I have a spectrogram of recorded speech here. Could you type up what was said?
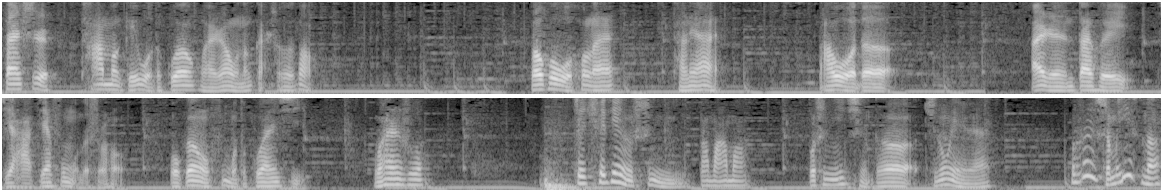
但是他们给我的关怀让我能感受得到。包括我后来谈恋爱，把我的爱人带回家见父母的时候，我跟我父母的关系，我爱人说：“这确定是你爸妈吗？不是你请的群众演员？”我说你什么意思呢？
